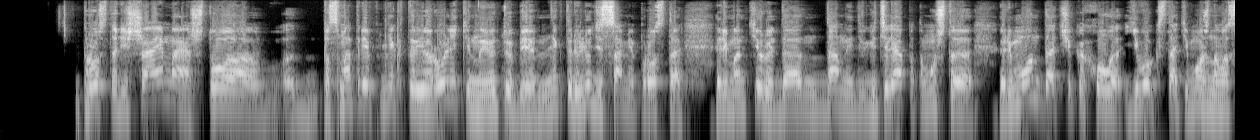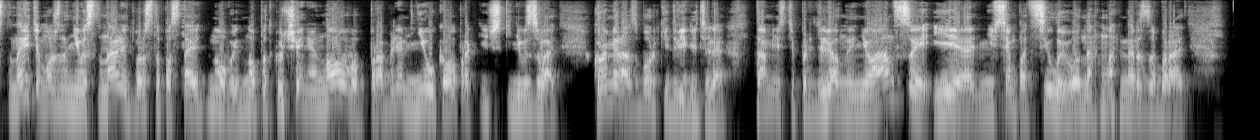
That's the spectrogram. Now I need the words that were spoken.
просто решаемая, что э, посмотрев некоторые ролики на ютубе, некоторые люди сами просто ремонтируют данные двигателя, потому что ремонт датчика холла, его, кстати, можно восстановить, а можно не восстанавливать, просто поставить новый. Но подключение нового проблем ни у кого практически не вызывает, кроме разборки двигателя. Там есть определенные нюансы, и не всем под силу его нормально разобрать.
